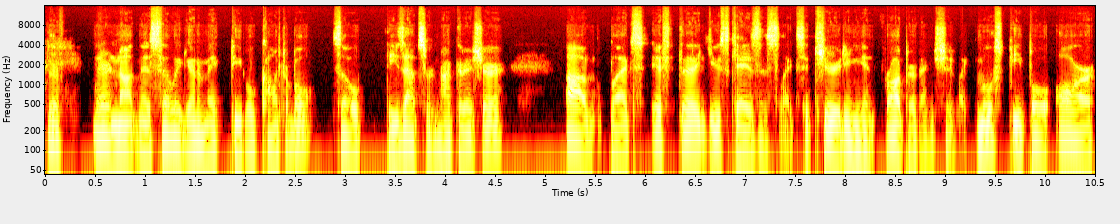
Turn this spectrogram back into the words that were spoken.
Sure. They're not necessarily going to make people comfortable. So these apps are not going to share. Um, but if the use case is like security and fraud prevention, like most people are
